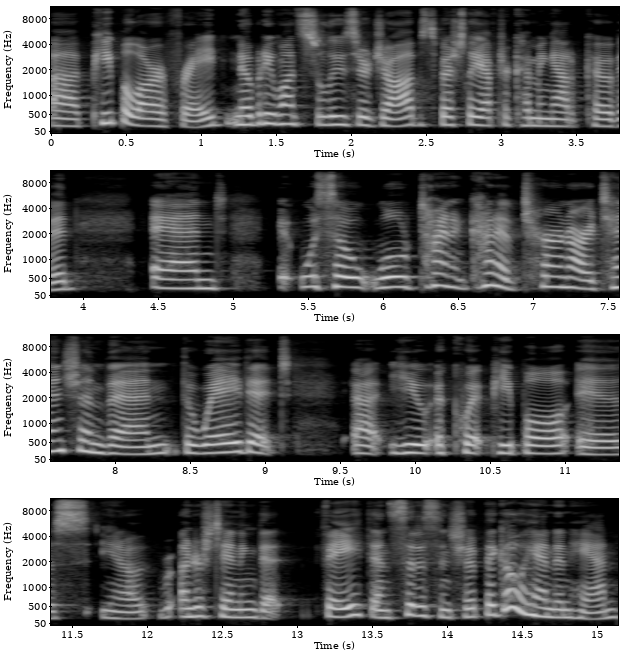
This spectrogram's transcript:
Uh, people are afraid. Nobody wants to lose their job, especially after coming out of COVID. And was, so we'll kind of kind of turn our attention then. The way that uh, you equip people is, you know, understanding that faith and citizenship, they go hand in hand,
